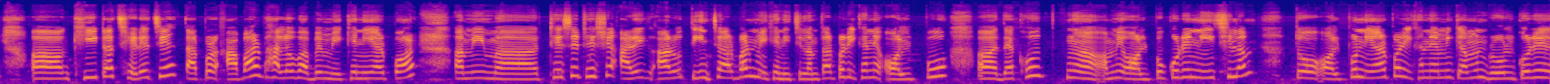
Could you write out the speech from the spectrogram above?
ঘিটা ছেড়েছে। তারপর আবার ভালোভাবে মেখে নেওয়ার পর আমি ঠেসে ঠেসে আরেক আরও তিন, চারবার মেখে নিয়েছিলাম। তারপর এখানে অল্প দেখো আমি অল্প করে নিয়েছিলাম। তো অল্প নেওয়ার পর এখানে আমি কেমন রোল করে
